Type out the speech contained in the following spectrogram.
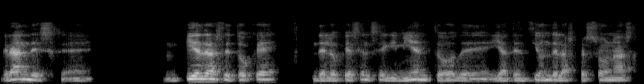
grandes eh, piedras de toque de lo que es el seguimiento y atención de las personas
